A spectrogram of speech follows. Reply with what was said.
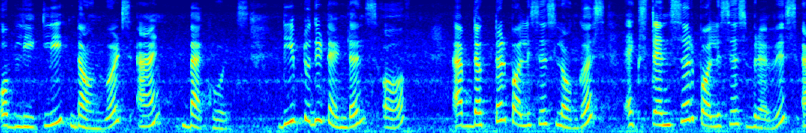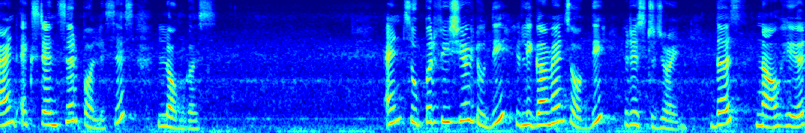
obliquely downwards and backwards, deep to the tendons of abductor pollicis longus, extensor pollicis brevis and extensor pollicis longus. And superficial to the ligaments of the wrist joint. Thus, now here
